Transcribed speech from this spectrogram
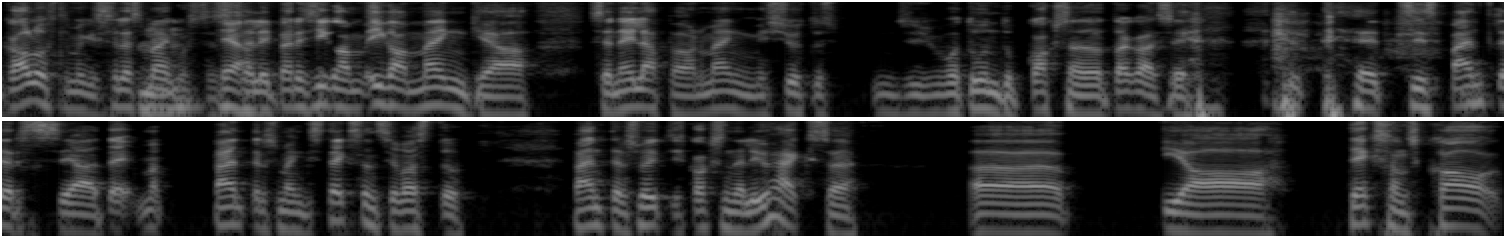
aga alustamegi sellest mm. -hmm. mängust, sest see oli päris igav, igav mäng ja see neljapäevane mäng, mis juhtus siis juba tundub kaks nädalat tagasi et siis Panthers ja te, Panthers mängis Texansi vastu. Panthers võitis kakskümmend neli üheksa äh, ja Texans ka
